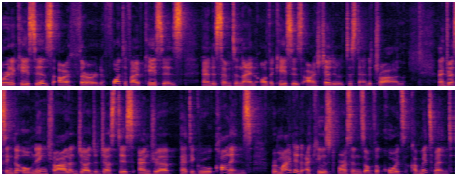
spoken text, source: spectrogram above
Murder cases are third, 45 cases, and 79 other cases are scheduled to stand trial. Addressing the opening trial, Judge Justice Andrea Pettigrew Collins reminded accused persons of the court's commitment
